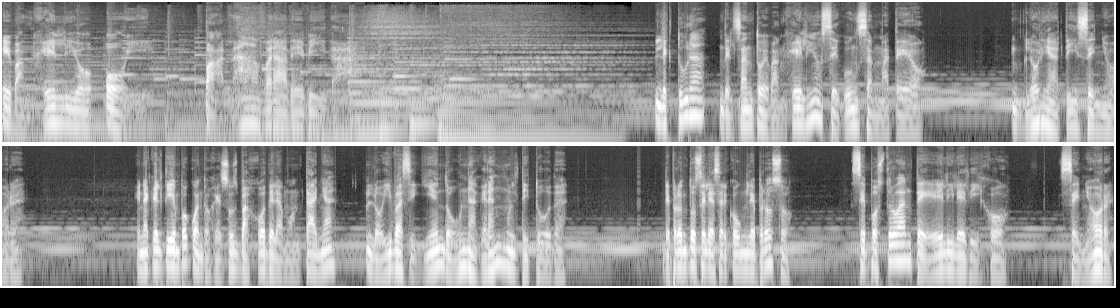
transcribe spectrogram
Evangelio Hoy. Palabra de vida. Lectura del Santo Evangelio según San Mateo. Gloria a ti, Señor. En aquel tiempo, cuando Jesús bajó de la montaña, lo iba siguiendo una gran multitud. De pronto se le acercó un leproso. Se postró ante él y le dijo, Señor,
